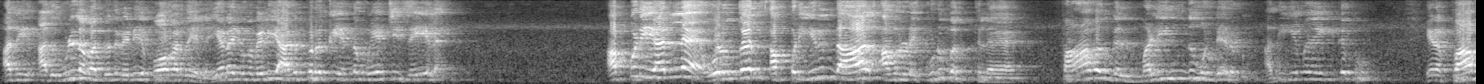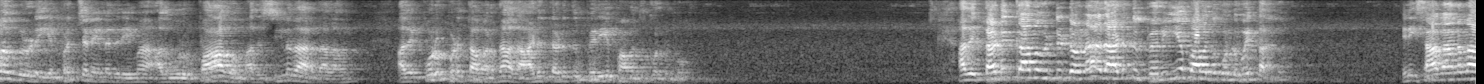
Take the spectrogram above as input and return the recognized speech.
அது அது உள்ள வந்தது வெளியே போகிறதே இல்லை. ஏன்னா இவங்க வெளியே அனுப்புறதுக்கு எந்த முயற்சி செய்யலை. அப்படி அல்ல. ஒருத்தர் அப்படி இருந்தால் அவருடைய குடும்பத்துல பாவங்கள் மலிந்து கொண்டே இருக்கும். அதிகமாகிக்கிட்டே போகும். ஏன்னா பாவங்களுடைய பிரச்சனை என்ன தெரியுமா? அது ஒரு பாவம். அது சின்னதாக இருந்தாலும் அதை பொருட்படுத்தாம இருந்தால் அது அடுத்தடுத்து பெரிய பாவத்துக்கு கொண்டு போகும். அதை தடுக்காம விட்டுட்டோம்னா அது அடுத்து பெரிய பாவத்தை கொண்டு போய் தள்ளும். இன்னைக்கு சாதாரணமா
